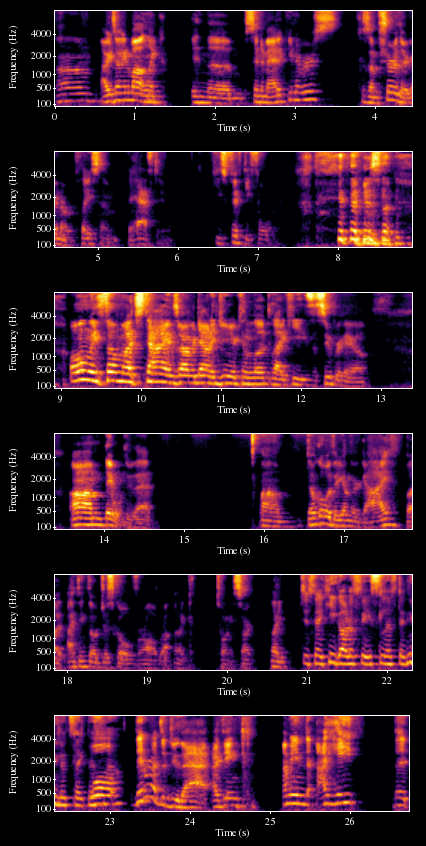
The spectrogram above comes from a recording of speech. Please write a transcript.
Man. um, are you talking about like in the cinematic universe? Because I'm sure they're gonna replace him. They have to. He's 54. There's only so much times Robert Downey Jr. can look like he's a superhero. Um, they won't do that. Um, they'll go with a younger guy, but I think they'll just go overall like Tony Stark. Like, Just like he got a facelift and he looks like this well, now. they don't have to do that. I think. I mean, I hate that.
